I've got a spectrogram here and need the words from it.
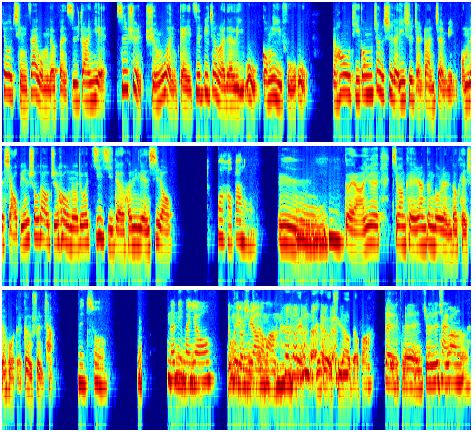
就请在我们的粉丝专业私讯询问给自闭症儿的礼物公益服务。然后提供正式的医师诊断证明，我们的小编收到之后呢，就会积极的和您联系哦。哇，好棒哦！嗯嗯嗯，对啊，因为希望可以让更多人都可以生活的更顺畅。没错。等你们哟，如果有需要的话。对，如果有需要的话，对对，就是希望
